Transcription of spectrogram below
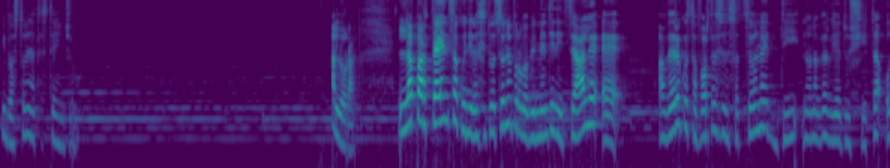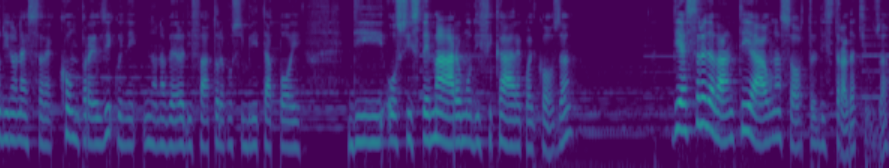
i bastoni a testa in giù. Allora, la partenza, quindi la situazione probabilmente iniziale è avere questa forte sensazione di non aver via d'uscita o di non essere compresi, quindi non avere di fatto la possibilità poi di o sistemare o modificare qualcosa, di essere davanti a una sorta di strada chiusa.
